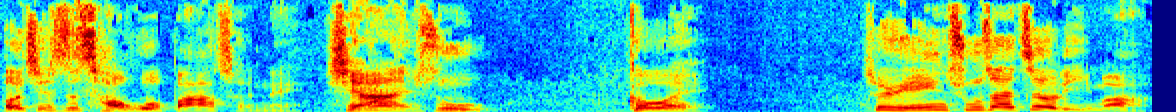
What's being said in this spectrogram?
而且是超过八成呢，显然输。各位，这原因出在这里嘛？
